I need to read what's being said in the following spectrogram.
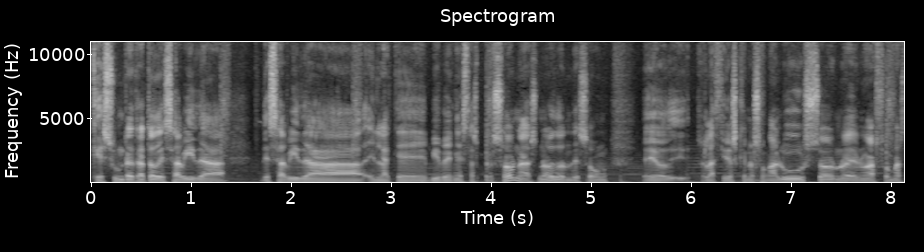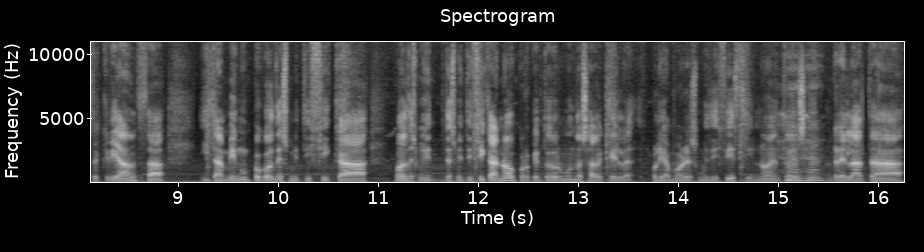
que es un retrato de esa vida de esa vida en la que viven estas personas, ¿no? Donde son eh, relaciones que no son al uso, nue- nuevas formas de crianza y también un poco desmitifica, bueno, desmi- desmitifica no, porque todo el mundo sabe que el poliamor es muy difícil, ¿no? Entonces relata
